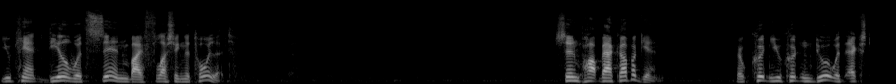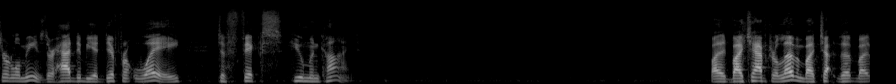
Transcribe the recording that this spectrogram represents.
you can't deal with sin by flushing the toilet. Sin popped back up again. There couldn't, you couldn't do it with external means. There had to be a different way to fix humankind. By, by chapter 11, by, cha- the, by,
